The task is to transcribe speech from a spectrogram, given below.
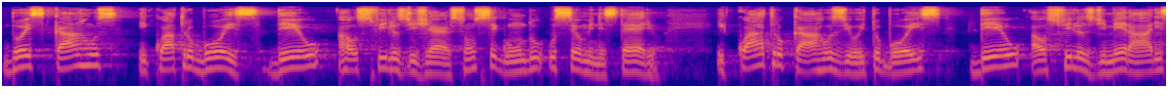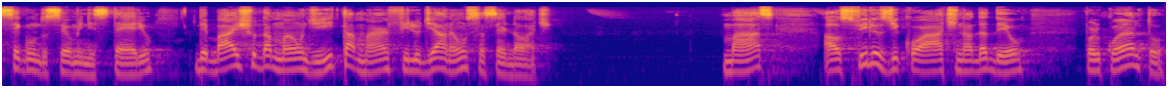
Dois carros e quatro bois deu aos filhos de Gerson, segundo o seu ministério, e quatro carros e oito bois deu aos filhos de Merari, segundo o seu ministério, debaixo da mão de Itamar, filho de Arão, sacerdote. Mas aos filhos de Coate nada deu, porquanto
